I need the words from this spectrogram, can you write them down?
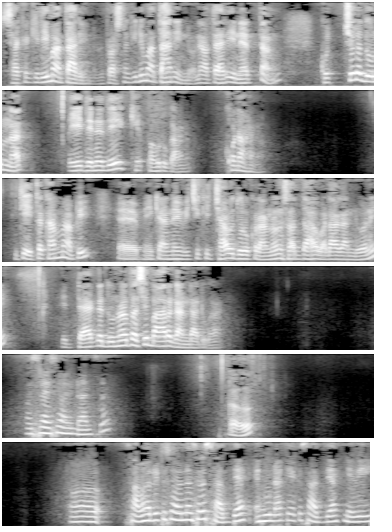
සැක කිරීම අතාරින්න ඕනේ. ප්‍රශ්න කිරීම අතහරින්න ඕනේ. අතහැරියේ නැත්නම් කොච්චර දුන්නත් ඒ දෙන දේ පහුරු ගන්න. කොනහන. ඉතින් එතකම්ම අපි මේ කියන්නේ විචිකිච්ඡාව දුරු කරන්න ඕනේ, සද්ධාව වඩා ගන්න ඕනේ. ඒ ත්‍යාග දුන්නාට පස්සේ බාර ගන්න අඩු ගන්න. අවසරයි ස්වාමීන් වහන්සේ. ඔව්. සමහර විට ස්වාමීන් වහන්සේලා සද්දයක් ඇහුණට ඒක සද්දයක් නෙවෙයි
